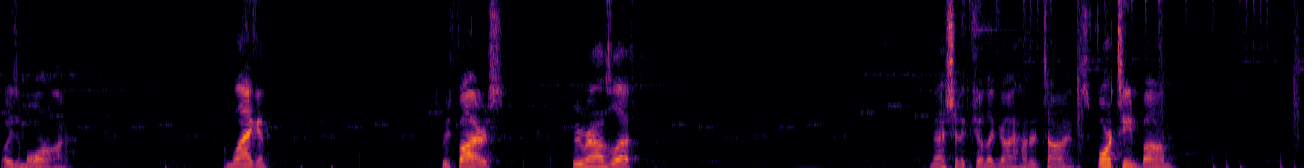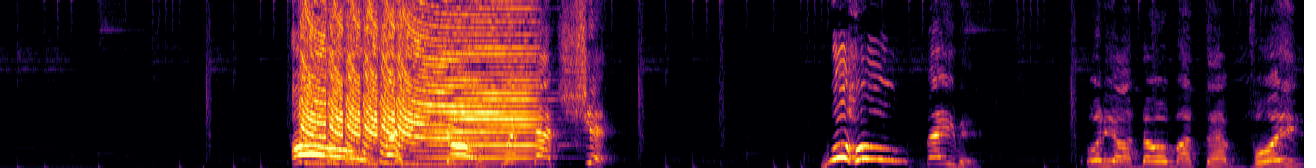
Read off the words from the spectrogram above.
Oh, he's a moron. I'm lagging. Three fires. Three rounds left. Man, I should have killed that guy a hundred times. 14 bomb. Woohoo, baby! What do y'all know about that, boy?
